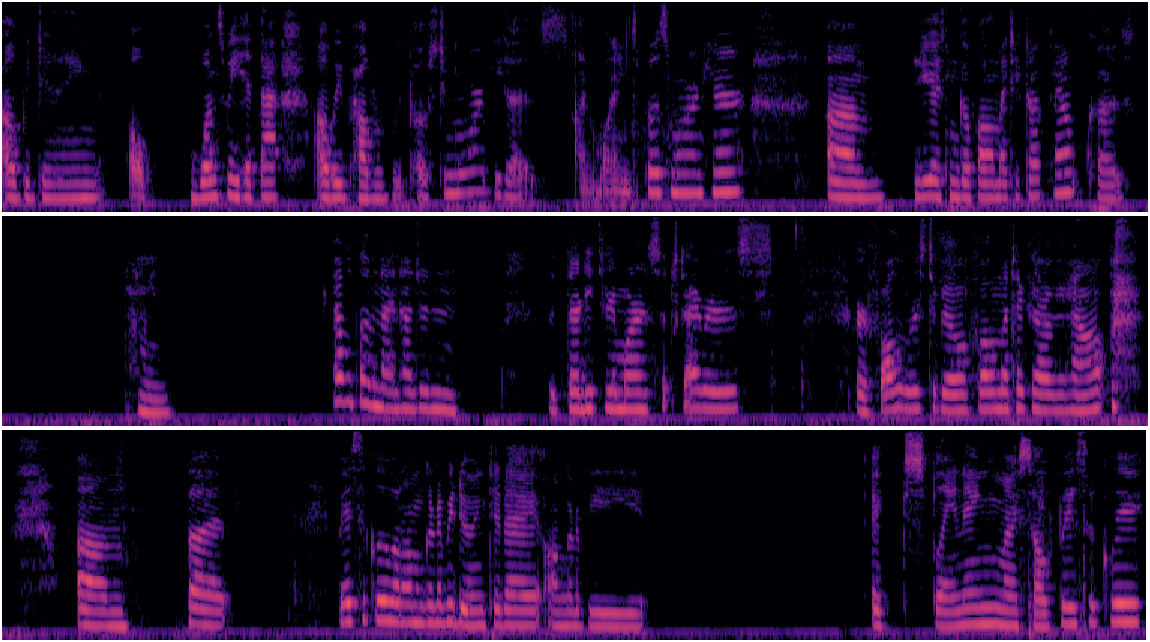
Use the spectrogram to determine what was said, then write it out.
I'll be doing. I'll once we hit that, I'll be probably posting more because I'm wanting to post more on here. Um, you guys can go follow my TikTok account because, I mean, I would love 900 and like 33 more subscribers or followers to go follow my TikTok account. um, but basically, what I'm gonna be doing today, I'm gonna be explaining myself basically.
